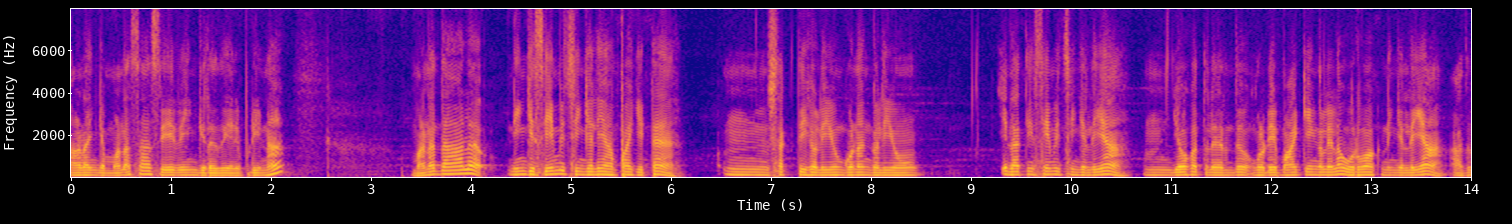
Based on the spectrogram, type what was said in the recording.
ஆனால் இங்கே மனசா சேவைங்கிறது எப்படின்னா மனதால் நீங்கள் சேமிச்சிங்க இல்லையா அப்பா கிட்ட? சக்திகளையும் குணங்களையும் எல்லாத்தையும் சேமிச்சிங்க இல்லையா? யோகத்தில் இருந்து உங்களுடைய பாக்கியங்கள் எல்லாம் உருவாக்குனீங்க இல்லையா? அது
